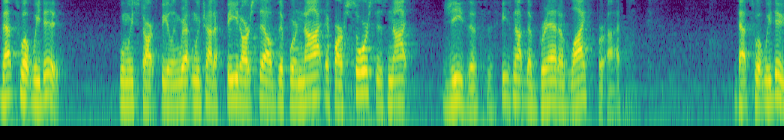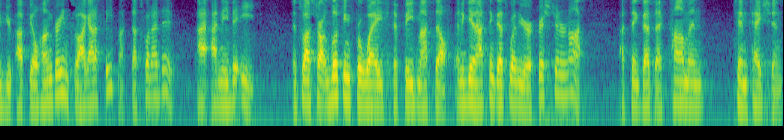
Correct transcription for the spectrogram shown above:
that's what we do when we start feeling, when we try to feed ourselves. If we're not, if our source is not Jesus, if He's not the bread of life for us, that's what we do. I feel hungry, and so I got to feed my. That's what I do. I, I need to eat, and so I start looking for ways to feed myself. And again, I think that's whether you're a Christian or not. I think that's a common temptation.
